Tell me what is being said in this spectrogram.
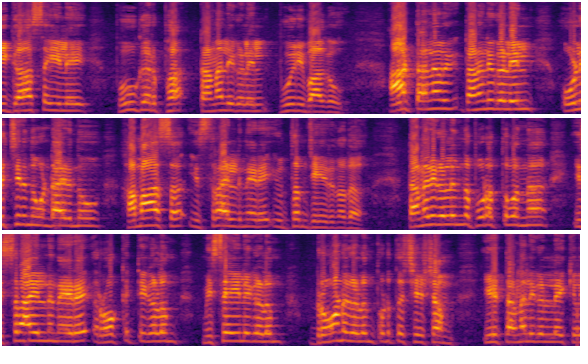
ഈ ഗാസയിലെ ഭൂഗർഭ ടണലുകളിൽ ഭൂരിഭാഗവും. ആ ടണൽ ടണലുകളിൽ ഒളിച്ചിരുന്നു കൊണ്ടായിരുന്നു ഹമാസ് ഇസ്രായേലിന് നേരെ യുദ്ധം ചെയ്തിരുന്നത്. ടണലുകളിൽ നിന്ന് പുറത്തു വന്ന് ഇസ്രായേലിന് നേരെ റോക്കറ്റുകളും മിസൈലുകളും ഡ്രോണുകളും തൊടുത്ത ശേഷം ഈ ടണലുകളിലേക്ക്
